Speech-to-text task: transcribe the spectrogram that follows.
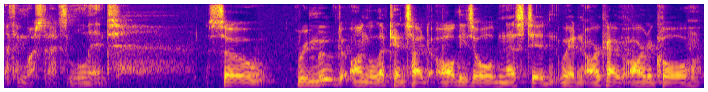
I think most of that's lint. So removed on the left-hand side all these old nested, we had an archive article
